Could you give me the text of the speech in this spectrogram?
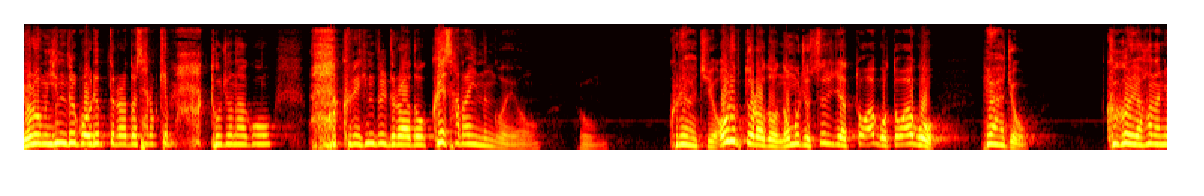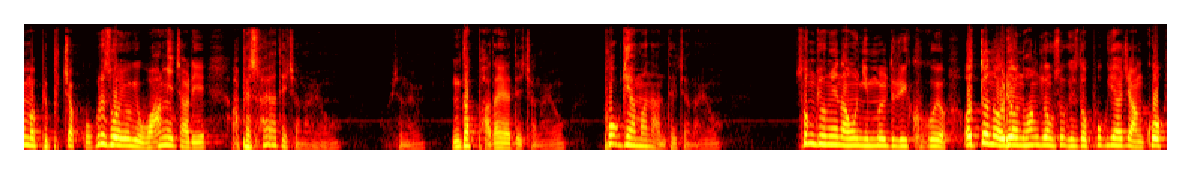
여러분 힘들고 어렵더라도 새롭게 막 도전하고 막 그래 힘들더라도 그게 살아있는 거예요. 그래야지. 어렵더라도 넘어져 쓰러져 또 하고 또 하고 해야죠. 그거에 하나님 앞에 붙잡고 그래서 여기 왕의 자리 앞에 서야 되잖아요. 그렇잖아요. 응답 받아야 되잖아요. 포기하면 안 되잖아요. 성경에 나온 인물들이 그거요. 어떤 어려운 환경 속에서도 포기하지 않고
